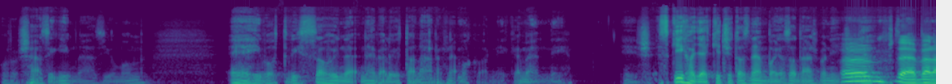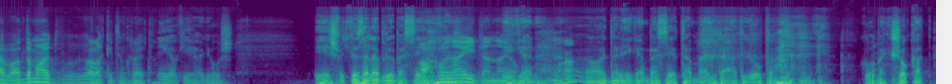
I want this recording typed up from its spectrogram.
Orosházi gimnáziumom elhívott vissza, hogy ne, nevelő tanárnak nem akarnék-e menni. És ez kihagy egy kicsit, az nem baj az adásban nincs. Ö, ugye? De bele van, de majd alakítunk rajta. Néha kihagyós. És hogy közelebbről beszélünk. Ahol, na így lenne Igen. Jó. De régen beszéltem már egy rádióban. Akkor meg sokat.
